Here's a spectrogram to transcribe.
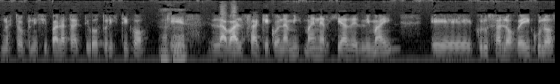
nuestro principal atractivo turístico, que es la balsa que con la misma energía del Limay eh, cruza los vehículos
